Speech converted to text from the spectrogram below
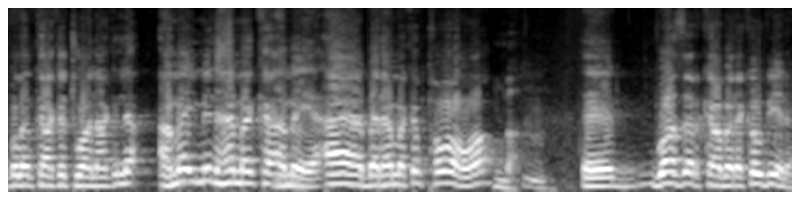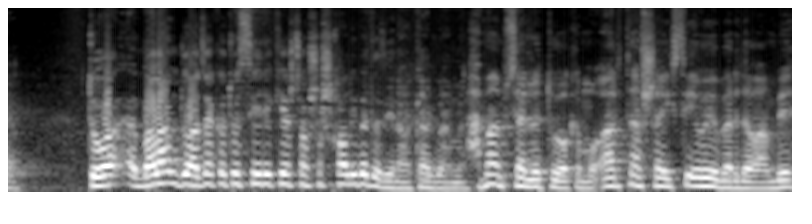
بڵم کاکە توانناکردن ئەمەی من هەمە کە ئەمەیە ئایا بەرهەمەکەم تەواوە وازەر کابەرەکە و بێنە. تۆ بەڵام دوازە کە تۆ سری کێشتا شش خاڵی بەدەزینا کاکبامە هەمان پسەر لە تۆکەم و ئارتا شایستی ئەوەیە بەردەوام بێ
